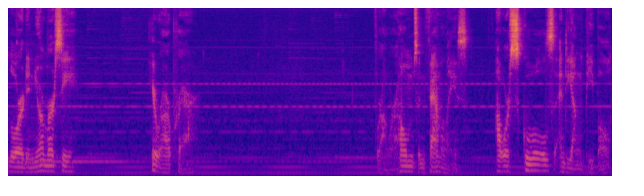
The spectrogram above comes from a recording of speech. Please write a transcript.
Lord, in your mercy, hear our prayer. For our homes and families, our schools and young people,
